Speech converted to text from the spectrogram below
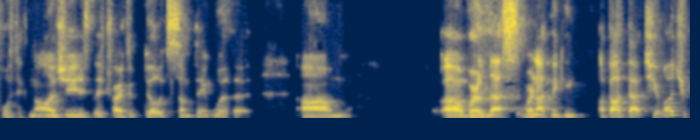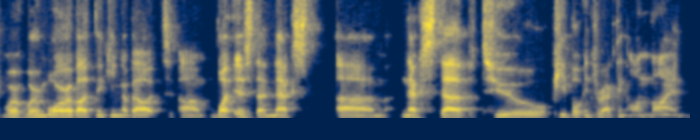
cool technologies. They try to build something with it. Um, uh, we're less, we're not thinking about that too much. We're, we're more about thinking about um, what is the next um, next step to people interacting online,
